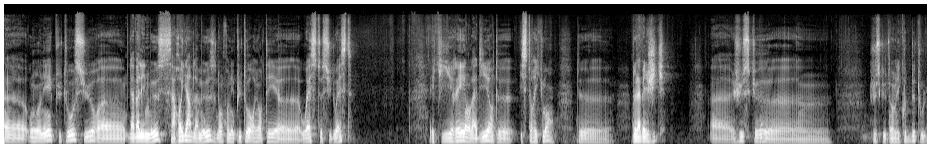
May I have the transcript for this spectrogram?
euh, on est plutôt sur euh, la vallée de Meuse, ça regarde la Meuse, donc on est plutôt orienté ouest-sud-ouest, et qui irait, on va dire, de, historiquement, de, la Belgique euh, jusque, euh, jusque dans les côtes de Toul.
